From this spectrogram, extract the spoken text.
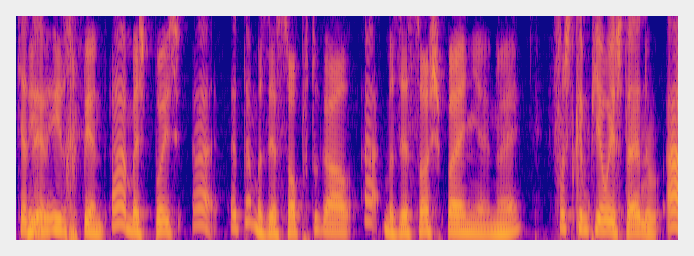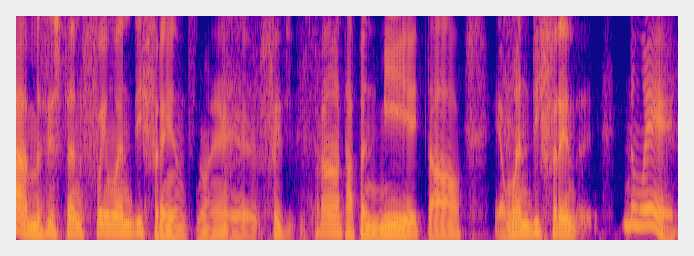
Quer dizer, E, e de repente, ah, mas depois, ah, então, mas é só Portugal, ah, mas é só Espanha, não é? Foste campeão este ano. Ah, mas este ano foi um ano diferente, não é? Foi, pronto, a pandemia e tal. É um ano diferente. Não é.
